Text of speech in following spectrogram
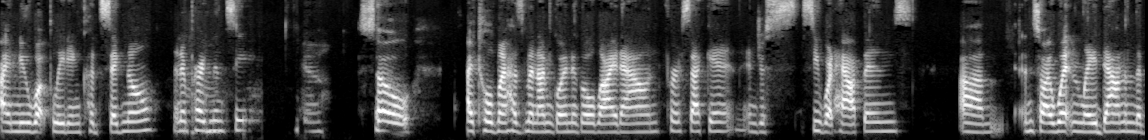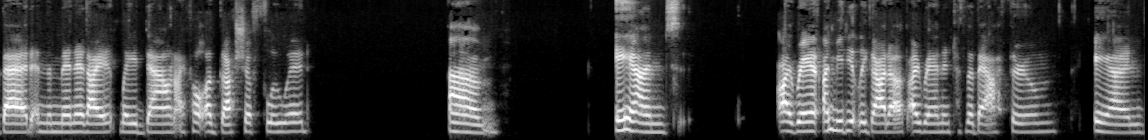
I knew what bleeding could signal in a mm-hmm. pregnancy. Yeah. So I told my husband I'm going to go lie down for a second and just see what happens. Um, and so I went and laid down in the bed. And the minute I laid down, I felt a gush of fluid. Um, and I ran, immediately got up. I ran into the bathroom and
